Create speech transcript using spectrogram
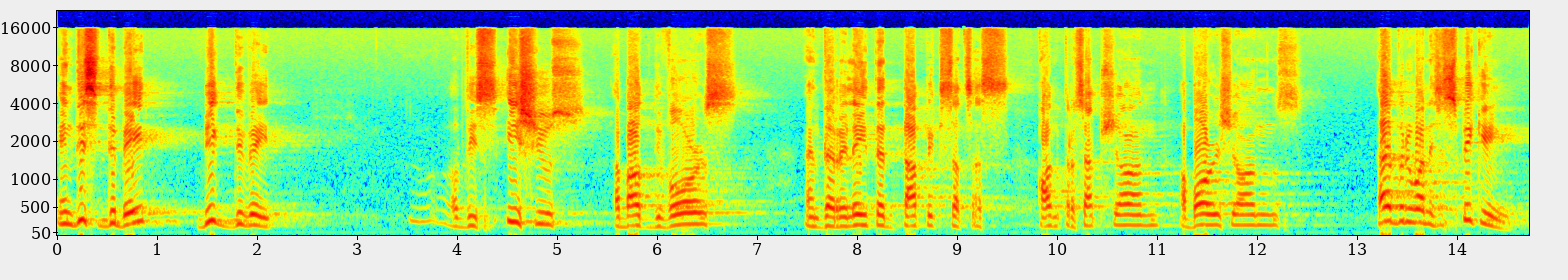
in this debate, big debate, of these issues about divorce and the related topics such as contraception, abortions. Everyone is speaking.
